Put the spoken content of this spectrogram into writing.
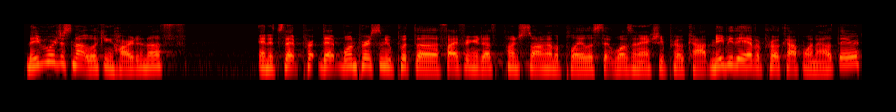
maybe we're just not looking hard enough. And it's that per, that one person who put the Five Finger Death Punch song on the playlist that wasn't actually pro cop. Maybe they have a pro cop one out there,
